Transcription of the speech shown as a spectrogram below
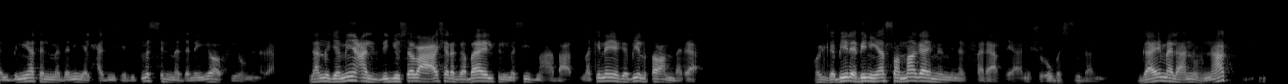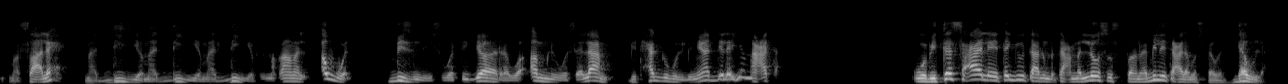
البنيات المدنية الحديثة بتمثل مدنيات في يوم من الأيام. لأنه جميع بيجوا سبعة عشر قبائل في المسجد مع بعض. لكن هي قبيلة طبعا براء والقبيلة بني أصلا ما قايمة من الفراق يعني شعوب السودان. قايمة لأنه هناك مصالح مادية مادية مادية. في المقام الأول بزنس وتجارة وأمن وسلام بتحققوا البنيات دي لجماعتها وبتسعى لتجي تعمل له sustainability على مستوى الدولة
